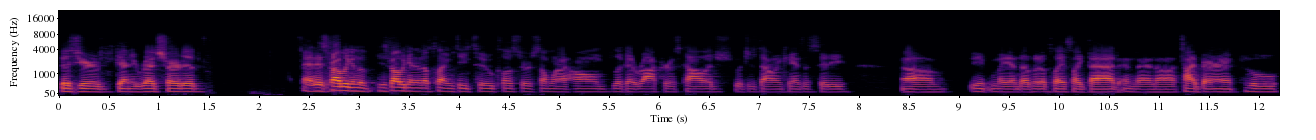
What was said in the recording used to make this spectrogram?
this year, again, he redshirted, and he's probably gonna he's probably gonna end up playing D two closer somewhere at home. Look at Rockhurst College, which is down in Kansas City. Um, he may end up at a place like that. And then uh, Ty Barrett, who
